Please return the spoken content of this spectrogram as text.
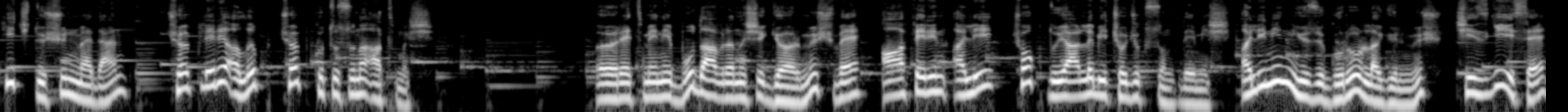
hiç düşünmeden çöpleri alıp çöp kutusuna atmış. Öğretmeni bu davranışı görmüş ve "Aferin Ali, çok duyarlı bir çocuksun." demiş. Ali'nin yüzü gururla gülmüş, çizgi ise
